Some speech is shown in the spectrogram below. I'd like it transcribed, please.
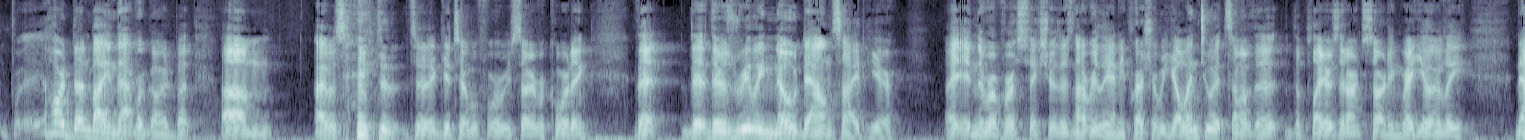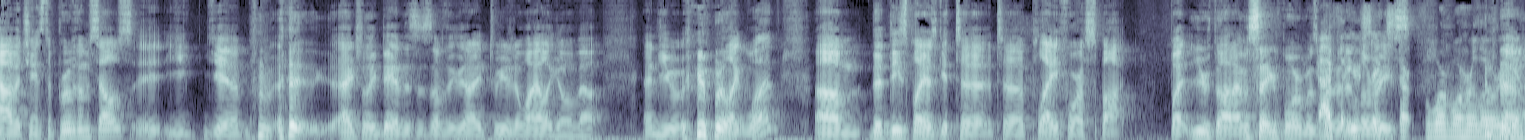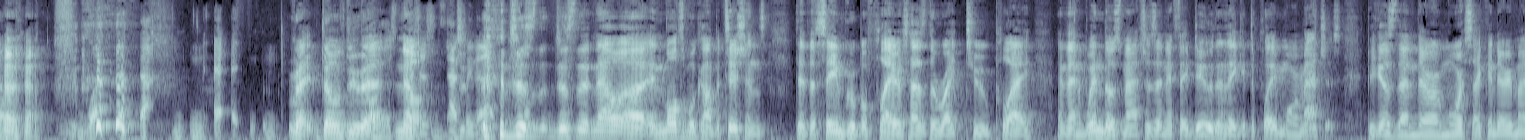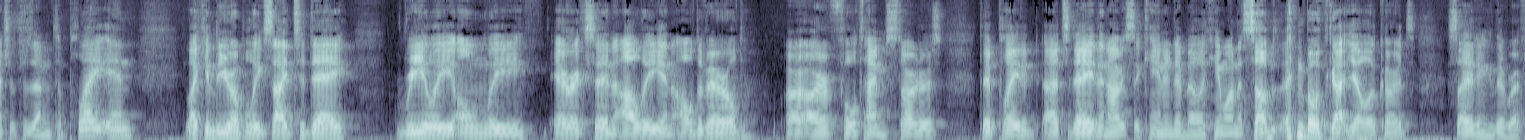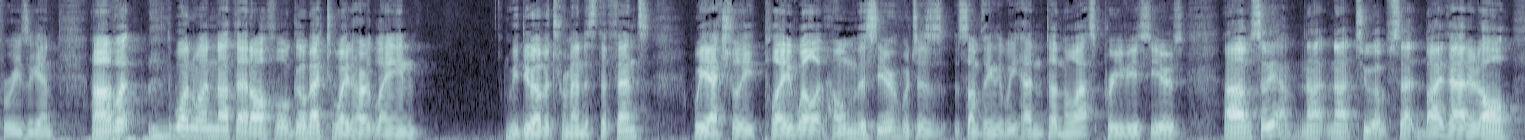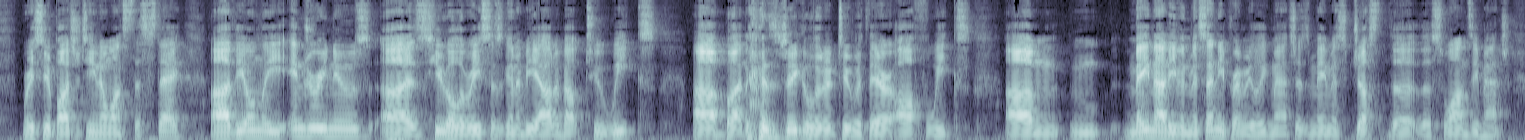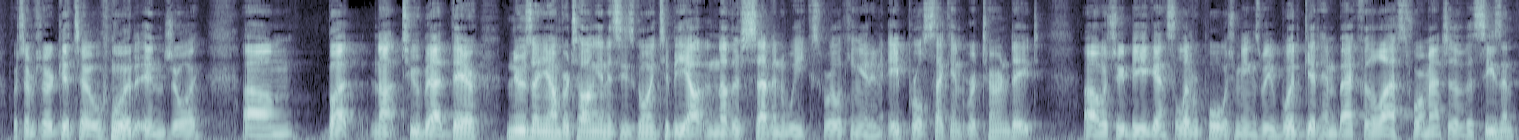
hard done by in that regard. But um, I was saying to, to Guto before we started recording that th- there's really no downside here in the reverse fixture. There's not really any pressure. We go into it. Some of the, the players that aren't starting regularly now have a chance to prove themselves. Uh, you, yeah, actually, Dan, this is something that I tweeted a while ago about. And you were like, "What?" Um, that these players get to, to play for a spot but you thought I was saying Vorm was better than Lloris. Vorm or Lloris. No, no, no. Right, don't do that. No, exactly that. just, just that now uh, in multiple competitions, that the same group of players has the right to play and then win those matches. And if they do, then they get to play more matches because then there are more secondary matches for them to play in. Like in the Europa League side today, really only Eriksen, Ali, and Alderweireld are, are full time starters that played uh, today. Then obviously Kane and Dembele came on as subs and both got yellow cards, citing the referees again. Uh, but one-one, not that awful. Go back to White Hart Lane. We do have a tremendous defense. We actually play well at home this year, which is something that we hadn't done the last previous years. Uh, so yeah, not not too upset by that at all. Mauricio Pochettino wants to stay. Uh, the only injury news uh, is Hugo Lloris is going to be out about two weeks. Uh, but as Jake alluded to, with their off weeks, um, may not even miss any Premier League matches. May miss just the the Swansea match, which I'm sure Guto would enjoy. Um, but not too bad there. News on Jan Vertonghen is he's going to be out another seven weeks. We're looking at an April 2nd return date, uh, which would be against Liverpool, which means we would get him back for the last four matches of the season.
